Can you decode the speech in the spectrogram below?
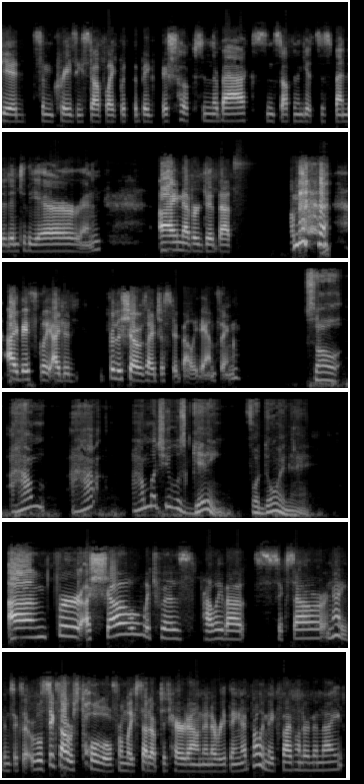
did some crazy stuff, like with the big fish hooks in their backs and stuff, and get suspended into the air. And I never did that. I basically I did for the shows. I just did belly dancing. So how how how much you was getting for doing that? Um, for a show, which was probably about six hour, not even six hours, well, six hours total from like setup to tear down and everything. I'd probably make 500 a night.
